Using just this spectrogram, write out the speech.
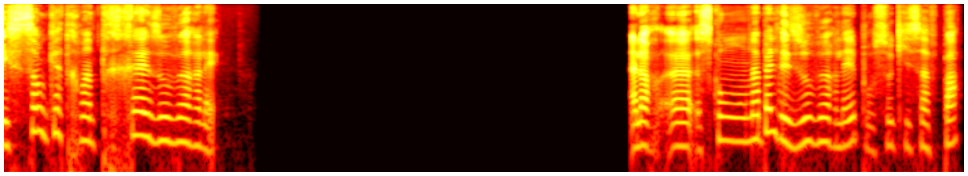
Et 193 overlays. Alors, euh, ce qu'on appelle des overlays, pour ceux qui ne savent pas,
